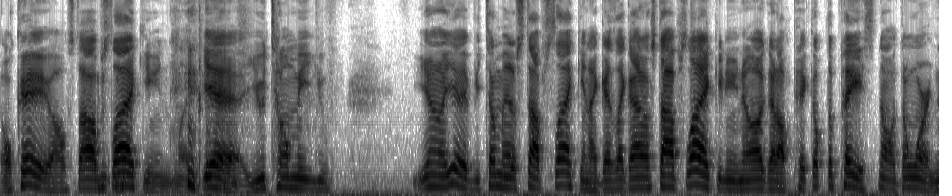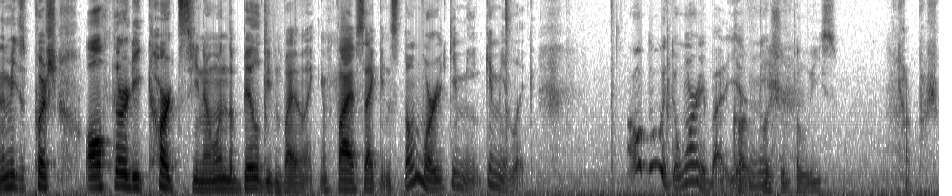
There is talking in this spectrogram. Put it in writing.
"Okay, I'll stop slacking." like, yeah, you tell me you've. You know, yeah, if you tell me to stop slacking, I guess I gotta stop slacking, you know, I gotta pick up the pace. No, don't worry. Let me just push all 30 carts, you know, in the building by like in five seconds. Don't worry. Give me, give me like, I'll do it. Don't worry about it. you Cart know I mean? pusher police. Cart pusher.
